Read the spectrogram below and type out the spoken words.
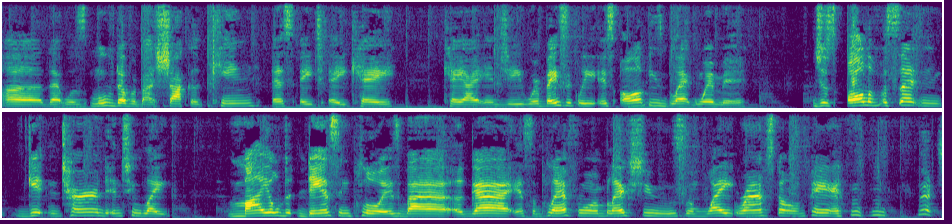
uh, that was moved over by Shaka King, S H A K K I N G, where basically it's all these black women just all of a sudden getting turned into like mild dancing ploys by a guy in some platform black shoes, some white rhinestone pants.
